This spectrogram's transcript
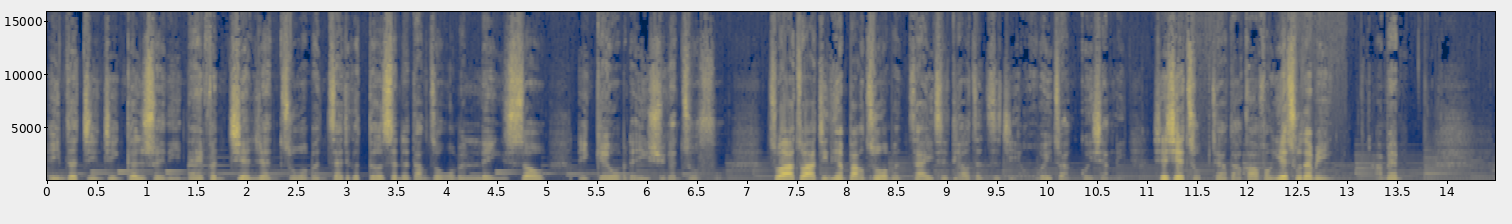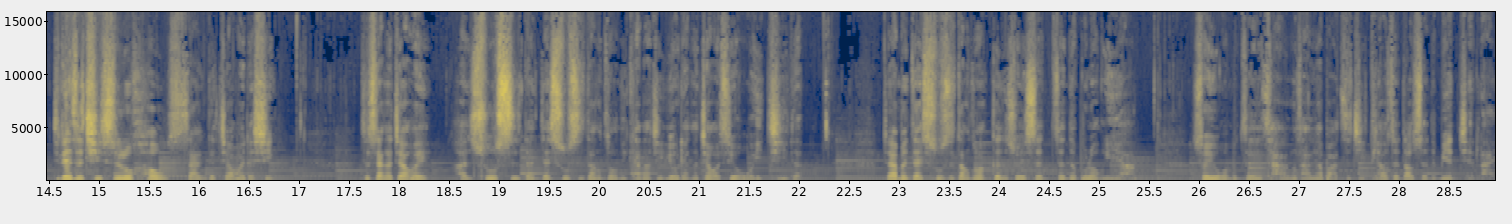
因着紧紧跟随你那份坚韧，主，我们在这个得胜的当中，我们领受你给我们的应许跟祝福。主啊，主啊，今天帮助我们再一次调整自己，回转归向你。谢谢主，这样祷告奉耶稣的名，阿门。今天是启示录后三个教会的信。这三个教会很舒适，但在舒适当中，你看到其有两个教会是有危机的。家人们在舒适当中跟随神真的不容易啊，所以我们真的常常要把自己调整到神的面前来。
